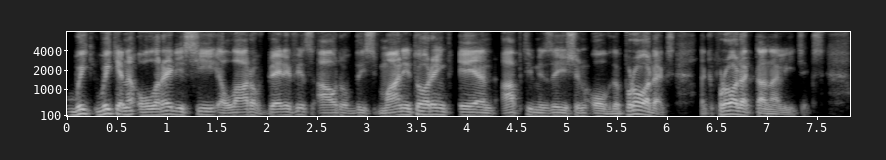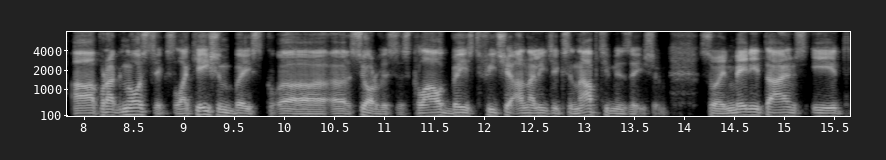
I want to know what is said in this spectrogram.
we, we can already see a lot of benefits out of this monitoring and optimization of the products, like product analytics, uh, prognostics, location-based uh, uh services, cloud-based feature analytics and optimization. So in many times it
